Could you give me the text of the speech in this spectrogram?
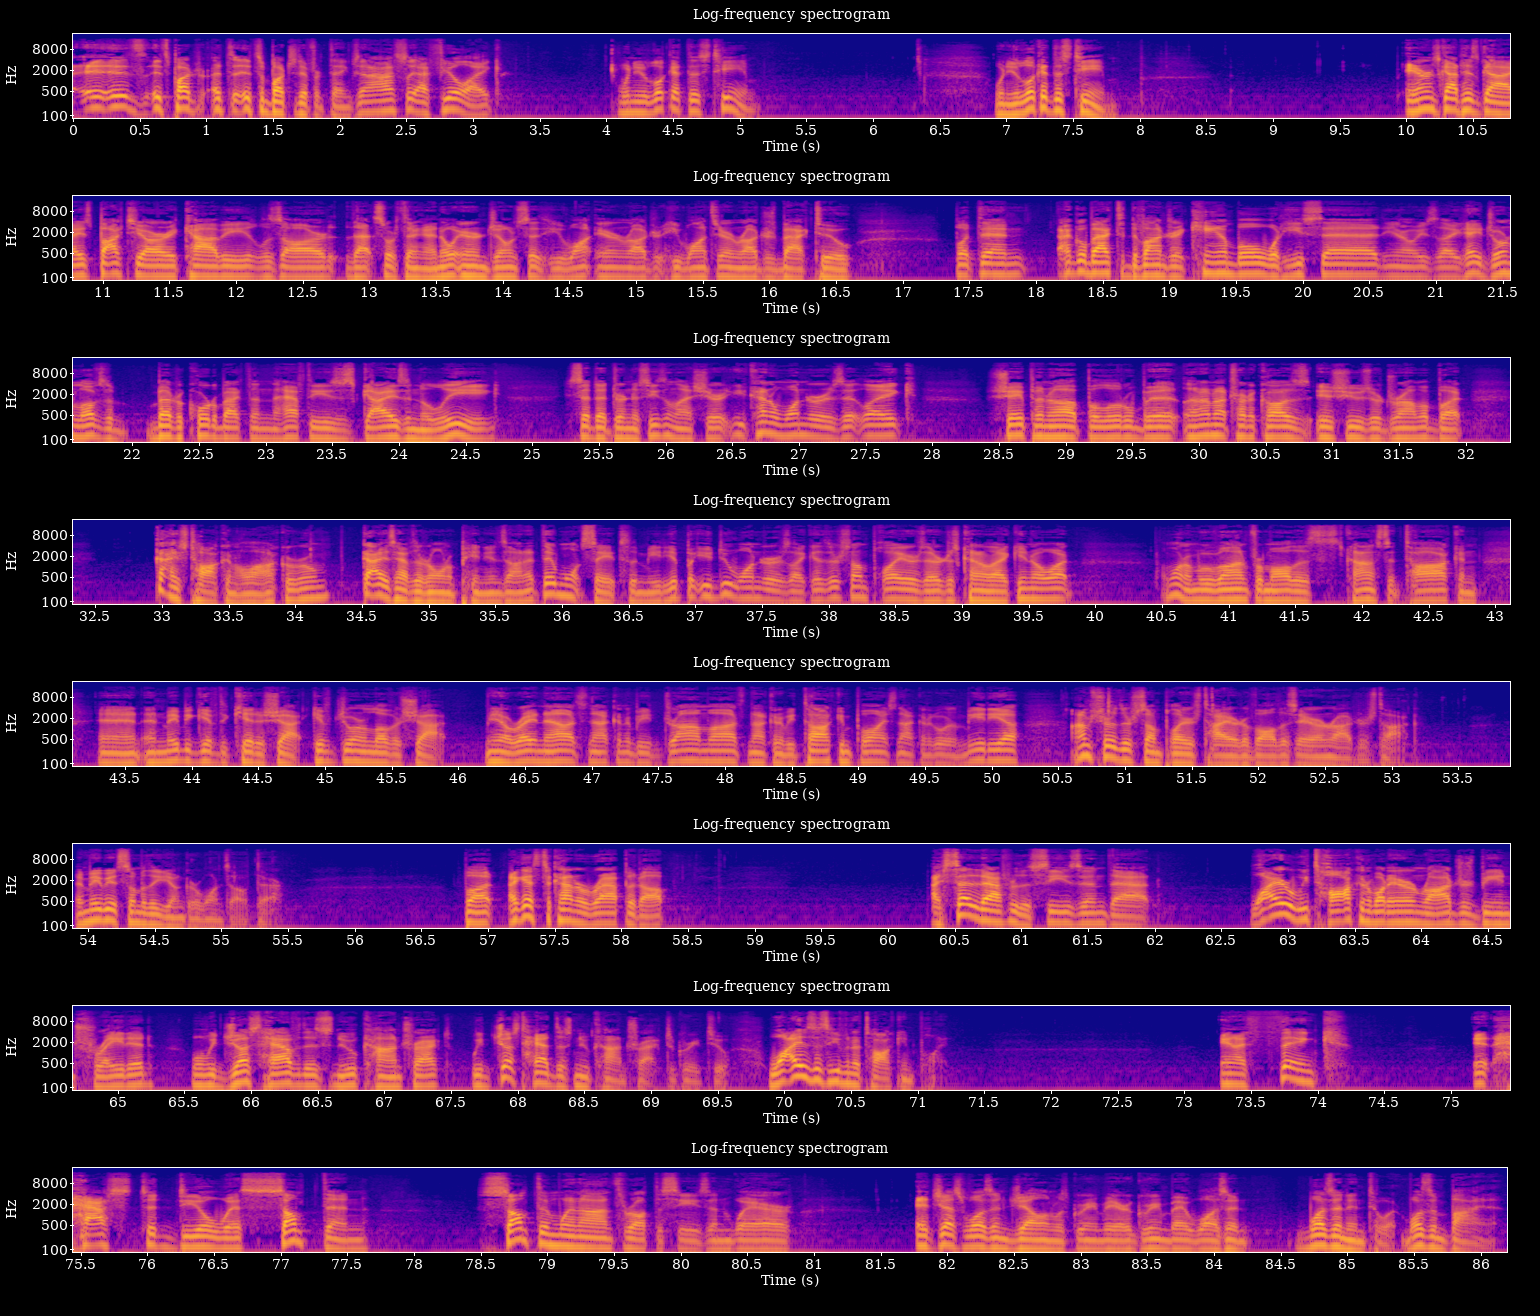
It's it's it's it's a bunch of different things, and honestly, I feel like when you look at this team, when you look at this team, Aaron's got his guys, Bakhtiari, Kabi, Lazard, that sort of thing. I know Aaron Jones said he want Aaron Rodgers he wants Aaron Rodgers back too. But then I go back to De'Vondre Campbell, what he said, you know, he's like, Hey, Jordan Love's a better quarterback than half these guys in the league. He said that during the season last year. You kind of wonder, is it like shaping up a little bit? And I'm not trying to cause issues or drama, but guys talk in the locker room. Guys have their own opinions on it. They won't say it to the media, but you do wonder is like, is there some players that are just kind of like, you know what? I want to move on from all this constant talk and, and, and maybe give the kid a shot. Give Jordan Love a shot. You know, right now it's not going to be drama. It's not going to be talking points. It's Not going to go to the media. I'm sure there's some players tired of all this Aaron Rodgers talk. And maybe it's some of the younger ones out there. But I guess to kind of wrap it up, I said it after the season that why are we talking about Aaron Rodgers being traded when we just have this new contract? We just had this new contract agreed to. Why is this even a talking point? And I think it has to deal with something something went on throughout the season where it just wasn't gelling with Green Bay or Green Bay wasn't wasn't into it, wasn't buying it.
